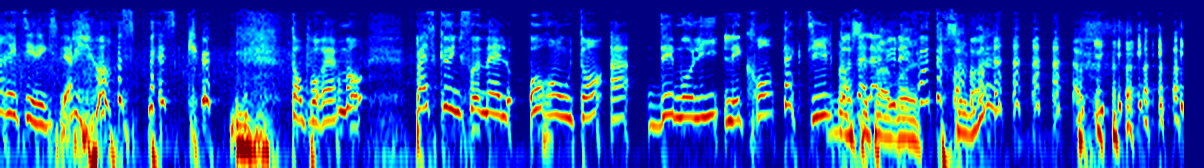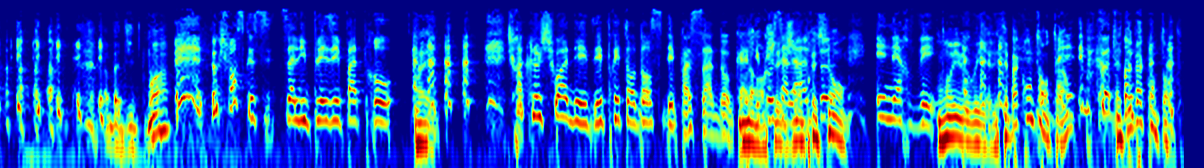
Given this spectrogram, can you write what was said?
arrêté l'expérience parce que, temporairement, parce qu'une femelle orang-outan a démoli l'écran tactile Non, quand elle a vu les photos. C'est vrai? Ah bah dites-moi. Donc je pense que ça lui plaisait pas trop. Ouais. Je crois que le choix des, des prétendants c'était pas ça. Donc euh, Non, du coup ça l'a un peu l'impression. énervé. Oui, oui, oui, elle était pas contente. Hein. Elle était pas Elle était contente. pas contente.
